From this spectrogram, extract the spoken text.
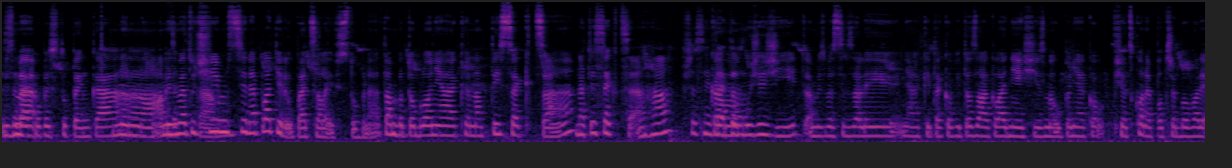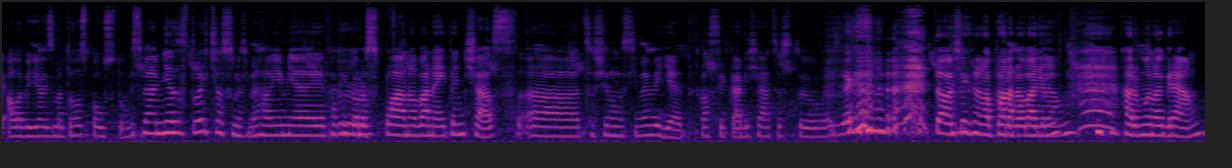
My Jsme... Koupit stupenka. no, no, a my jsme teď tuším si neplatili úplně celý vstup, ne? Tam by to bylo nějak na ty sekce, Na ty sekce, aha, přesně kam tak. To... může žít a my jsme si vzali nějaký takový to základnější, jsme úplně jako všecko nepotřebovali, ale viděli jsme toho spoustu. My jsme měli za tolik času, my jsme hlavně měli fakt jako Mm. rozplánovaný ten čas, uh, což jenom musíme vidět. Klasika, když já cestuju, tak to mám všechno naplánovaný. Harmonogram. Harmonogram.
